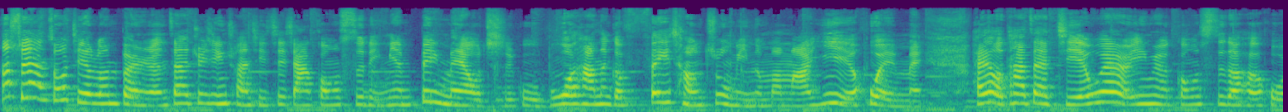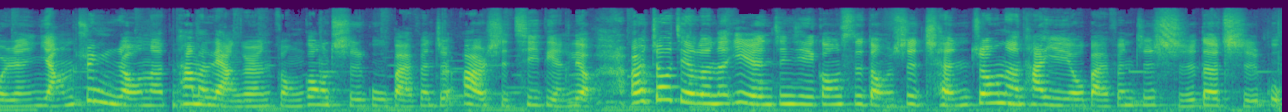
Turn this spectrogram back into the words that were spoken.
那虽然周杰伦本人在巨星传奇这家公司里面并没有持股，不过他那个非常著名的妈妈叶惠美，还有他在杰威尔音乐公司的合伙人杨俊柔呢，他们两个人总共持股百分之二十七点六。而周杰伦的艺人经纪公司董事陈忠呢，他也有百分之十的持股，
